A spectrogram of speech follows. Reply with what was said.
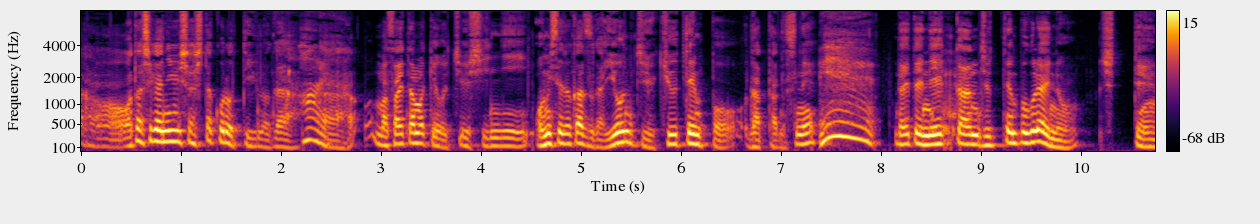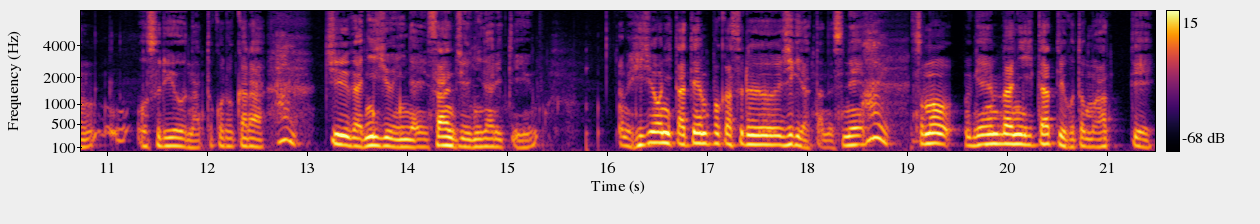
あの私が入社した頃っていうのが、はい、あまあ、埼玉県を中心にお店の数が49店舗だったんですね。えー、大体年間10店舗ぐらいの出店をするようなところから、はい、10が20になり30になりというあの非常に多店舗化する時期だったんですね。はい、その現場にいたということもあって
